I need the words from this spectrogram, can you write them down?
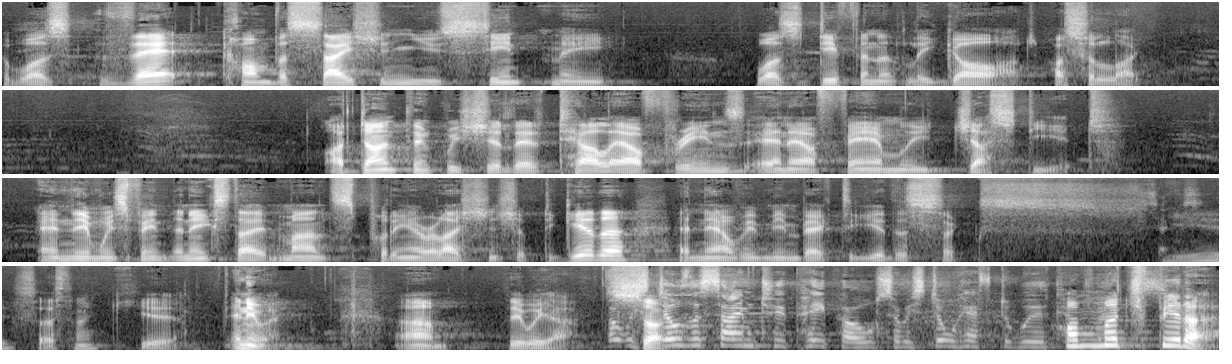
It was that conversation you sent me was definitely God. I sort of like, I don't think we should let, tell our friends and our family just yet. And then we spent the next eight months putting our relationship together, and now we've been back together six, six. years, I think. Yeah. Anyway, um, there we are. But we're so, still the same two people, so we still have to work. I'm much things. better.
